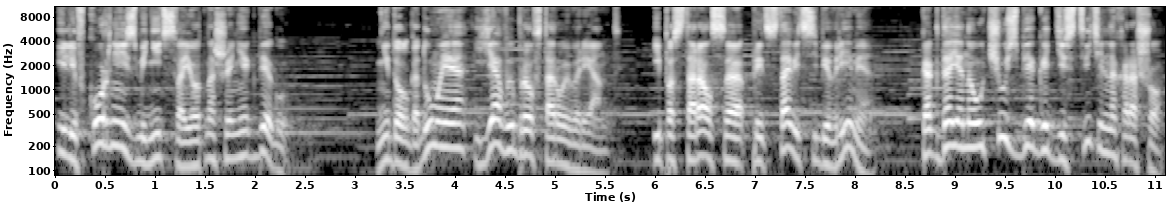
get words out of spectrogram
или в корне изменить свое отношение к бегу. Недолго думая, я выбрал второй вариант и постарался представить себе время, когда я научусь бегать действительно хорошо.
